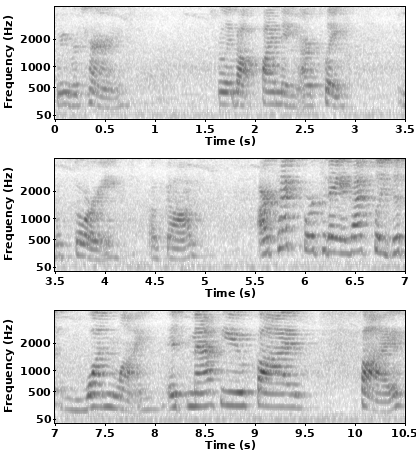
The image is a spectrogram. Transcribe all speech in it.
we return. It's really about finding our place in the story of God. Our text for today is actually just one line. It's Matthew 5 5.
